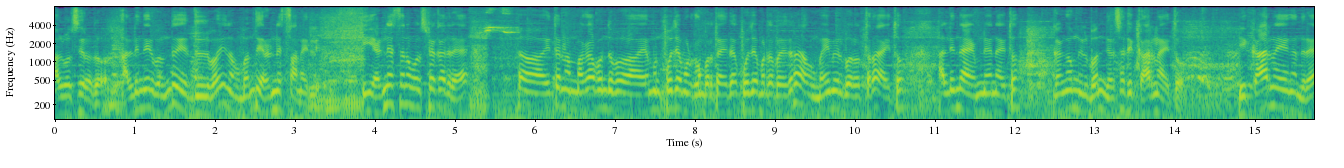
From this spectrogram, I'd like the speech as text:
ಅಲ್ಲಿ ಹೊಲಿಸಿರೋದು ಅಲ್ಲಿಂದ ಇಲ್ಲಿ ಬಂದು ಇಲ್ಲಿ ಹೋಗಿ ನಮ್ಗೆ ಬಂದು ಎರಡನೇ ಸ್ಥಾನ ಇಲ್ಲಿ. ಈ ಎರಡನೇ ಸ್ಥಾನ ಹೊಲಿಸ್ಬೇಕಾದ್ರೆ ಥರ ನಮ್ಮ ಮಗ ಬಂದು ಯಮ್ಮನ ಪೂಜೆ ಮಾಡ್ಕೊಂಡು ಬರ್ತಾ ಇದ್ದ, ಪೂಜೆ ಮಾಡ್ತಾ ಬಂದಿದ್ರೆ ಅವ್ನ ಮೈ ಮೇಲೆ ಬರೋ ಥರ ಆಯಿತು. ಅಲ್ಲಿಂದ ಏನಾಯಿತು? ಗಂಗಮ್ಮನ ಇಲ್ಲಿ ಬಂದು ನೆಲೆಸೋದಕ್ಕೆ ಕಾರಣ ಆಯಿತು. ಈ ಕಾರಣ ಹೆಂಗಂದ್ರೆ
